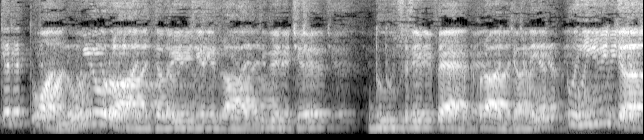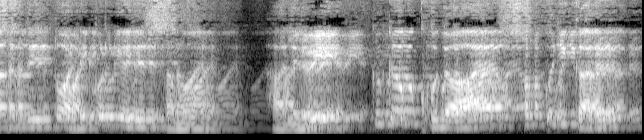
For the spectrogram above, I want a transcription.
ਕਿ ਤੁਹਾਨੂੰ ਵੀ ਉਹ ਰਾਜ ਦਵੇ, ਜੇ ਰਾਜ ਦੇ ਵਿੱਚ ਦੂਸਰੇ ਭੈਣ ਭਰਾ ਜਾਣੇ ਆ, ਤੁਸੀਂ ਵੀ ਜਾ ਸਕਦੇ, ਤੁਹਾਡੇ ਕੋਲ ਵੀ ਅਜੇ ਸਮਾਂ ਹੈ। ਹਾਲੇਲੂਇਆ। ਕਿਉਂਕਿ ਉਹ ਖੁਦਾ ਸਭ ਕੁਝ ਕਰ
